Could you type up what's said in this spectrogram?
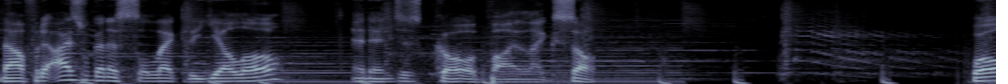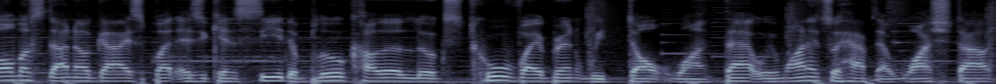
Now for the eyes, we're gonna select the yellow and then just go about like so. We're almost done now guys, but as you can see, the blue color looks too vibrant. We don't want that. We wanted to have that washed out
